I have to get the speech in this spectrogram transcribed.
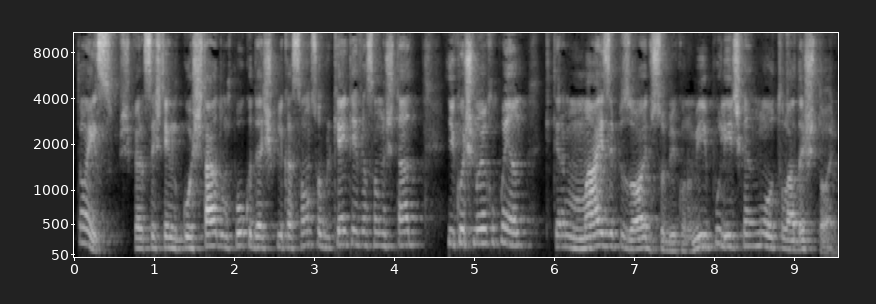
Então é isso. Espero que vocês tenham gostado um pouco da explicação sobre o que é a intervenção no Estado e continue acompanhando terá mais episódios sobre economia e política no outro lado da história.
